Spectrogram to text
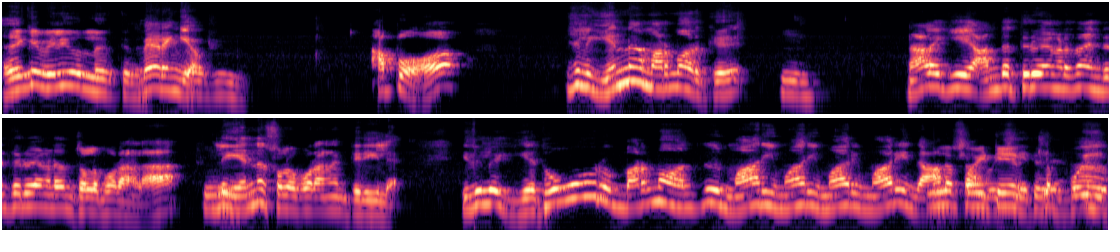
அது எங்க வெளியூர்ல இருக்குது. வேற எங்கேயோ. ம் அப்போ இதுல என்ன மர்மம் இருக்கு? ம். நாளைக்கு அந்த திருவேங்கடம் தான் இந்த திருவேங்கடம் சொல்ல போறாங்களா? இல்ல என்ன சொல்ல போறாங்கன்னு தெரியல. இதுல ஏதோ ஒரு மர்மம் வந்து மாறி மாறி மாறி மாறி இந்த போயிட்டே இருக்குது போய்.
